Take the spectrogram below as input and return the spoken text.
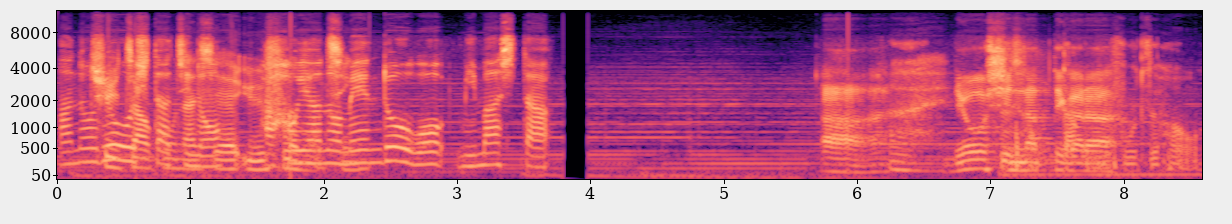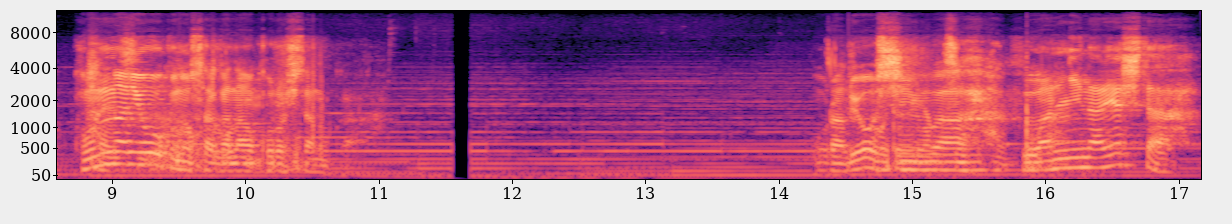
あの去漁師たちの母親の面倒を見ました。ああ唉，漁師になってか当渔らこんなに多くの魚を殺したのか。おら両親は不安になりやした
